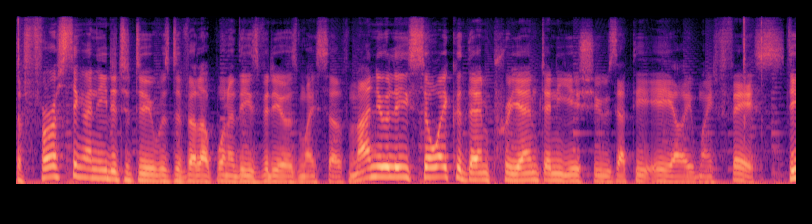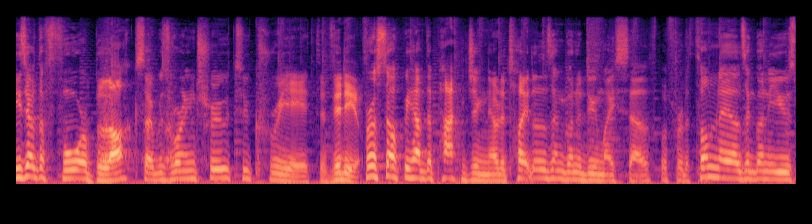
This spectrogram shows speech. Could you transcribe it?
The first thing I needed to do was develop one of these videos myself manually so I could then preempt any issues that the AI might face. These are the four blocks I was running through to create the video. First up, we have the packaging. Now the titles I'm going to do myself, but for the thumbnails, I'm going to use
